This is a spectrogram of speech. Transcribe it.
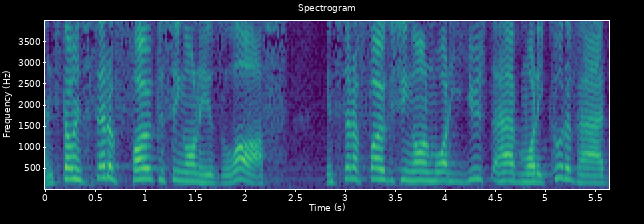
And so instead of focusing on his loss, instead of focusing on what he used to have and what he could have had,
